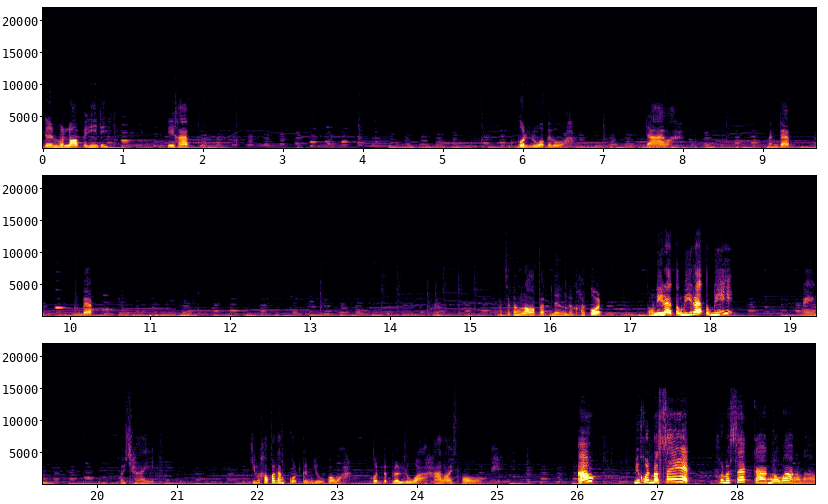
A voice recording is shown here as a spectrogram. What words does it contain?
เดินวนรอบไปนี่ดิพี่ครับ กดรัวไปปะวะได้วะมันแบบมันแบบ อาจจะต้องรอแบบหนึ่งแล้วค่อยกด ตรงนี้แหละตรงนี้แหละตรงนี้ แม่งไม่ใช่ คิดว่าเขากำลังกดกันอยู่ปะวะ กดแบบรัวๆห้าร้อยฟอง เอ้า มีคนมาแทรก คนมาแทรกกลางระหว่างเรา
